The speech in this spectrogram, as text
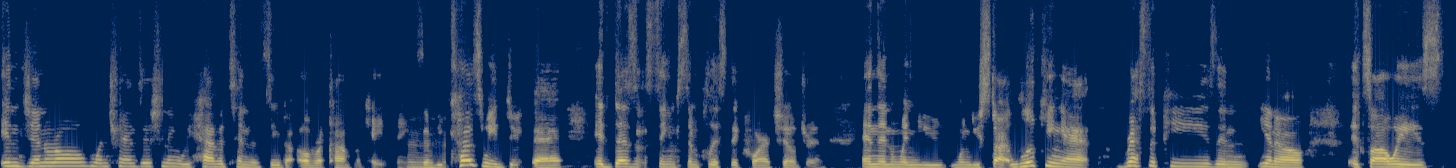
in general, when transitioning, we have a tendency to overcomplicate things. Mm-hmm. And because we do that, it doesn't seem simplistic for our children and then when you when you start looking at recipes and you know it's always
